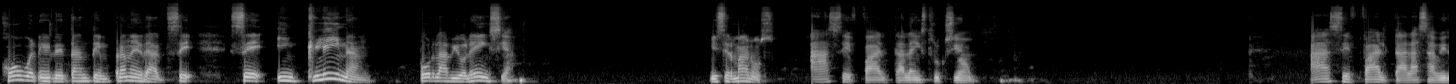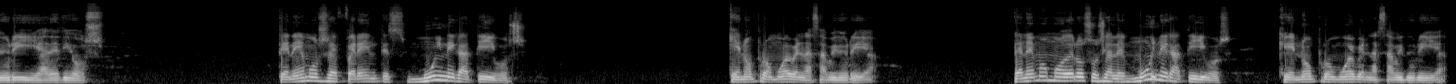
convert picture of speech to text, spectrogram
jóvenes de tan temprana edad se, se inclinan por la violencia? Mis hermanos, hace falta la instrucción. Hace falta la sabiduría de Dios. Tenemos referentes muy negativos que no promueven la sabiduría. Tenemos modelos sociales muy negativos que no promueven la sabiduría.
